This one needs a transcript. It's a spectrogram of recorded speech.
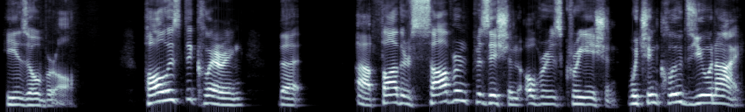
He is over all. Paul is declaring the uh, Father's sovereign position over his creation, which includes you and I.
